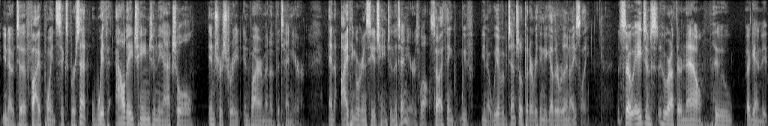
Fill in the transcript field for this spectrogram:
you know, to 5.6% without a change in the actual interest rate environment of the 10 year. And I think we're going to see a change in the 10 year as well. So I think we've, you know, we have a potential to put everything together really nicely. So agents who are out there now who again, it,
